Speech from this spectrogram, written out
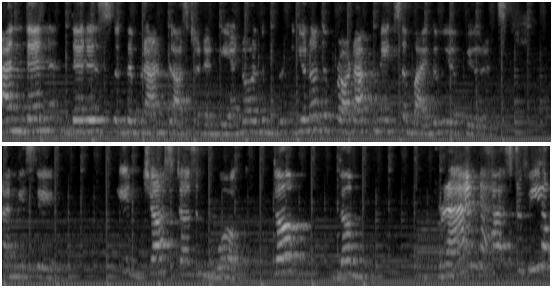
and then there is the brand plastered at the end, or the you know the product makes a by the way appearance, and we say it just doesn't work. The the brand has to be a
